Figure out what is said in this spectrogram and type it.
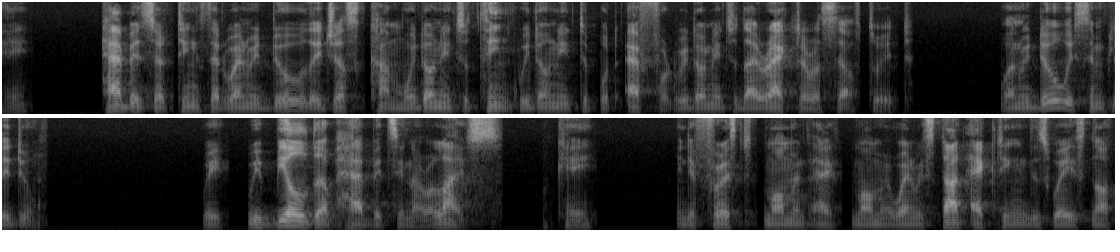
Okay? Habits are things that when we do, they just come. We don't need to think. We don't need to put effort. We don't need to direct ourselves to it. When we do, we simply do. We, we build up habits in our lives. Okay? In the first moment, act, moment when we start acting in this way, it's not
